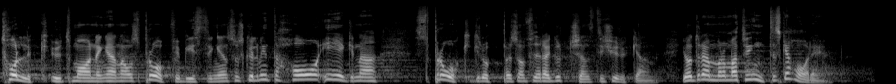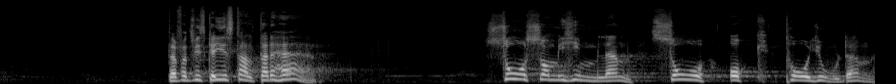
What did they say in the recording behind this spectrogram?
tolkutmaningarna och språkförbistringen så skulle vi inte ha egna språkgrupper som firar gudstjänst i kyrkan. Jag drömmer om att vi inte ska ha det. Därför att vi ska gestalta det här. Så som i himlen, så och på jorden.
